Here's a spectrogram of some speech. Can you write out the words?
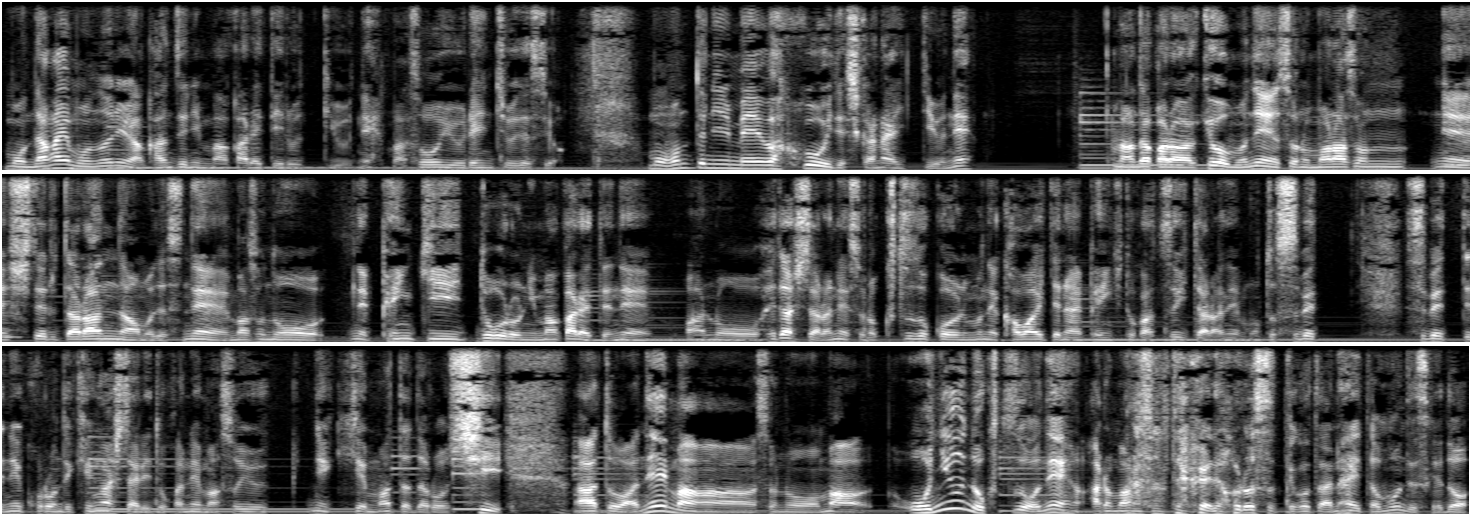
もう長いものには完全に巻かれているっていうね、まあ、そういう連中ですよ。もう本当に迷惑行為でしかないっていうね。まあだから今日もね、そのマラソンね、してるたランナーもですね、まあそのね、ペンキ道路に巻かれてね、あの、下手したらね、その靴底にもね、乾いてないペンキとかついたらね、もっと滑滑ってね、転んで怪我したりとかね、まあそういうね、危険もあっただろうし、あとはね、まあ、その、まあ、お乳の靴をね、あのマラソン大会で下ろすってことはないと思うんですけど、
